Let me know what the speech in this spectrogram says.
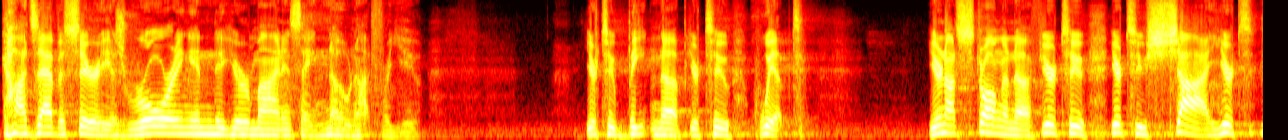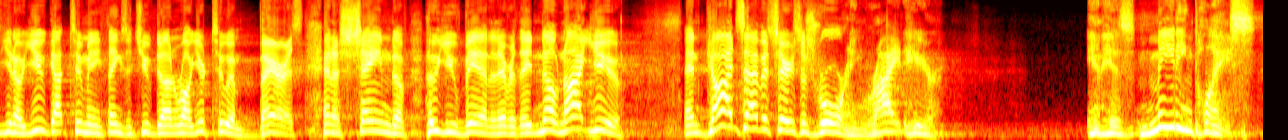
God's adversary is roaring into your mind and saying, No, not for you. You're too beaten up, you're too whipped, you're not strong enough. You're too, you're too shy. You're you know, you've got too many things that you've done wrong. You're too embarrassed and ashamed of who you've been and everything. No, not you. And God's adversaries is roaring right here in his meeting place.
